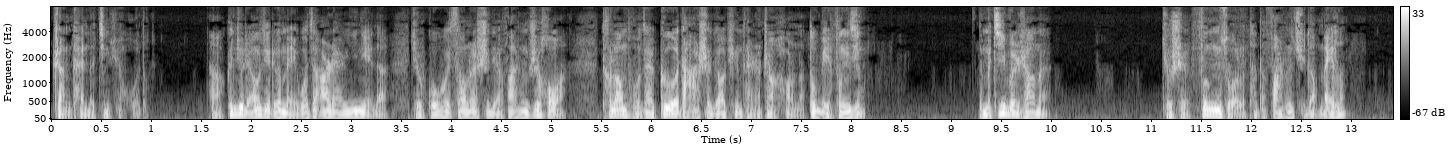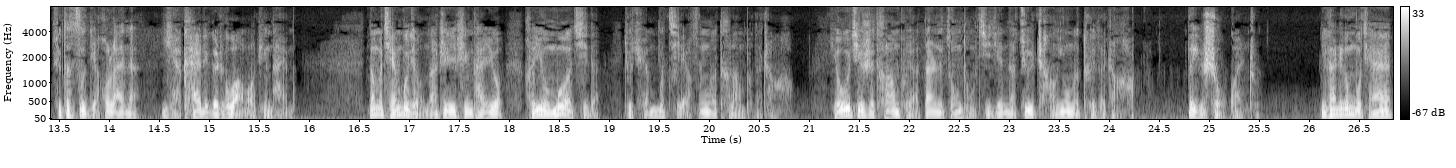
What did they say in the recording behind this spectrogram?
展开的竞选活动。啊，根据了解，这个美国在二零二一年呢，就是国会骚乱事件发生之后啊，特朗普在各大社交平台上账号呢都被封禁了。那么基本上呢，就是封锁了他的发声渠道，没了。所以他自己后来呢也开了一个这个网络平台嘛。那么前不久呢，这些平台又很有默契的就全部解封了特朗普的账号，尤其是特朗普要担任总统期间呢最常用的推特账号，备受关注。你看这个目前。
